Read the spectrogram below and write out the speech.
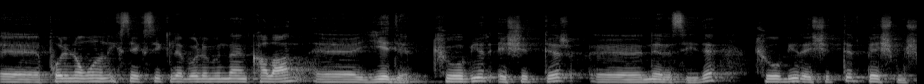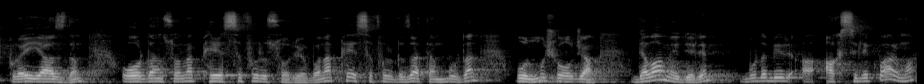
e, polinomunun x eksi 2 ile bölümünden kalan e, 7. Q1 eşittir e, neresiydi? Q1 eşittir 5'miş. Burayı yazdım. Oradan sonra P0'ı soruyor bana. P0'ı da zaten buradan bulmuş olacağım. Devam edelim. Burada bir aksilik var mı?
